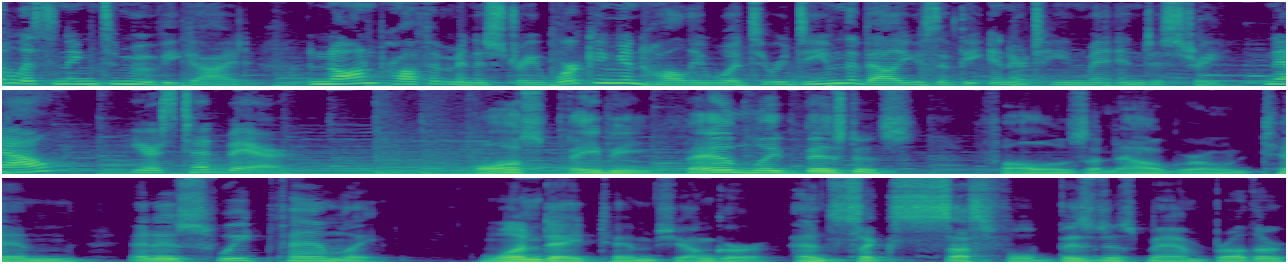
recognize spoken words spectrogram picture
listening to Movie Guide, a nonprofit ministry working in Hollywood to redeem the values of the entertainment industry. Now, here's Ted Baehr. Boss Baby Family Business follows a now grown Tim and his sweet family. One day, Tim's younger and successful businessman brother,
